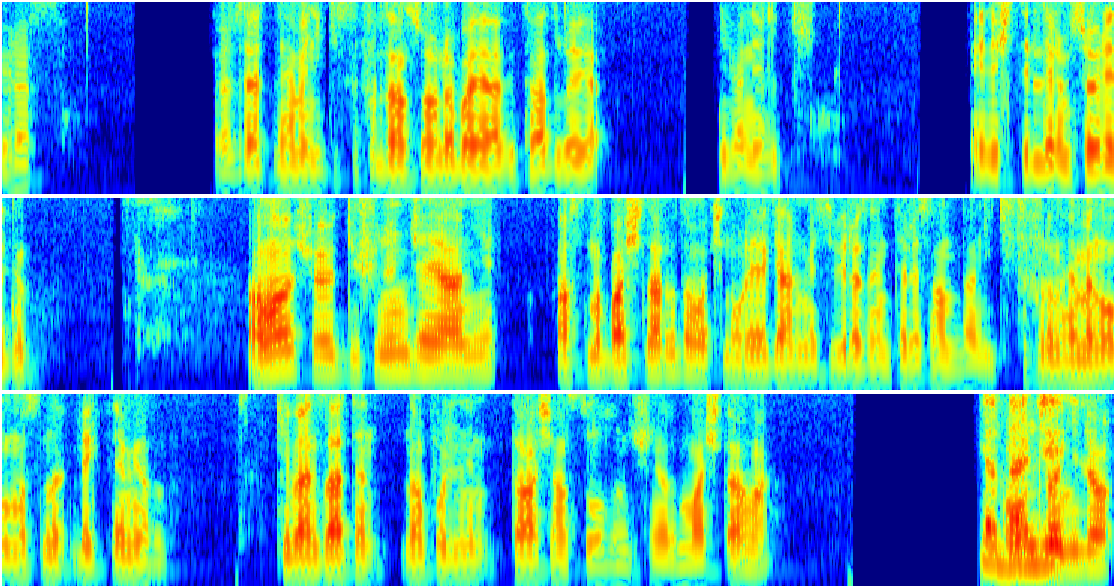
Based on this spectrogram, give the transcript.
biraz. Özellikle hemen 2-0'dan sonra bayağı bir kadroya yönelik eleştirilerimi söyledim. Ama şöyle düşününce yani aslında başlarda da maçın oraya gelmesi biraz enteresandı. Hani 2-0'ın hemen olmasını beklemiyordum. Ki ben zaten Napoli'nin daha şanslı olduğunu düşünüyordum maçta ama ya bence Danilo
